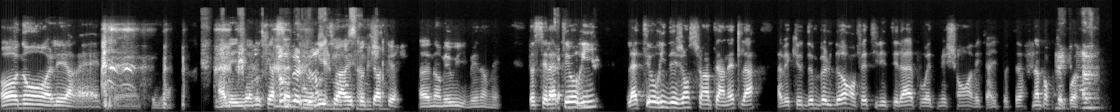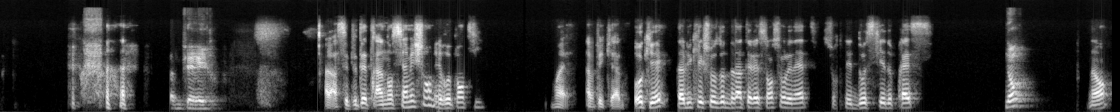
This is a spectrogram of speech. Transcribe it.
Oh non, allez, arrête. euh, bon. Allez, il va nous faire sa Dumbledore. théorie sur Harry Potter. que- Ah, non, mais oui, mais non, mais ça c'est la théorie, la théorie des gens sur Internet là, avec Dumbledore. En fait, il était là pour être méchant avec Harry Potter, n'importe quoi. Ça me fait rire. Alors, c'est peut-être un ancien méchant, mais repenti. Ouais, impeccable. Ok, t'as lu quelque chose d'autre d'intéressant sur le net, sur tes dossiers de presse? Non? Non?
